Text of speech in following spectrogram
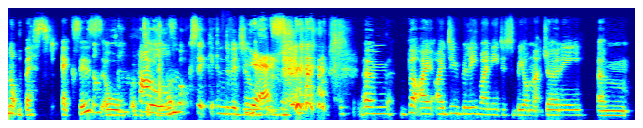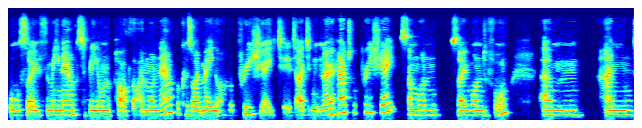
not the best exes some, or some foul toxic individuals Yes. um, but I, I do believe I needed to be on that journey um, also for me now to be on the path that I'm on now because I may not have appreciated. I didn't know how to appreciate someone so wonderful. Um, and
